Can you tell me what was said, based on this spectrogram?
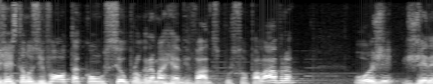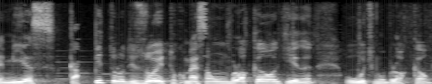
Já estamos de volta com o seu programa Reavivados por Sua Palavra. Hoje, Jeremias, capítulo 18. Começa um blocão aqui, né? O último blocão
